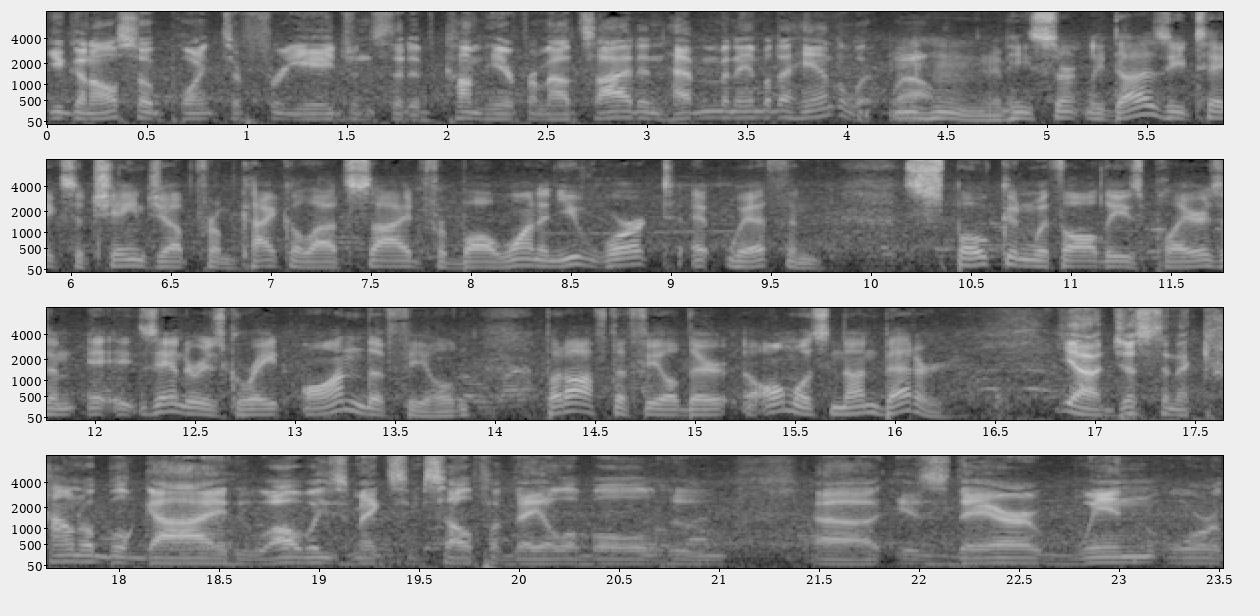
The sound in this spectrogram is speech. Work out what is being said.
You can also point to free agents that have come here from outside and haven't been able to handle it well. Mm-hmm. And he certainly does. He takes a changeup from Keuchel outside for ball one, and you've worked with and spoken with all these players. And Xander is great on the field, but off the field, they're almost none better. Yeah, just an accountable guy who always makes himself available, who uh, is there, win or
